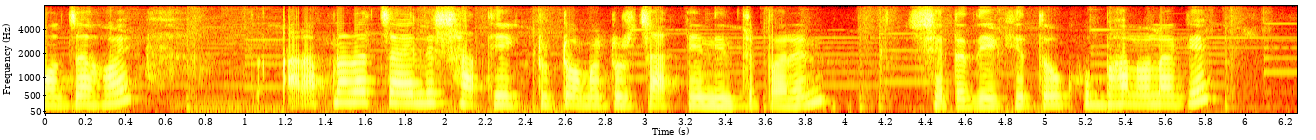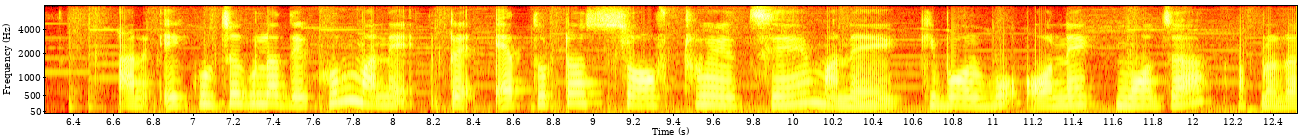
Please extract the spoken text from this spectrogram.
মজা হয়। আর আপনারা চাইলে সাথে একটু টমেটোর চাটনি নিতে পারেন, সেটা দিয়ে খেতেও খুব ভালো লাগে। আর এই কুলচাগুলা দেখুন মানে এটা এতটা সফট হয়েছে মানে কি বলব, অনেক মজা। আপনারা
